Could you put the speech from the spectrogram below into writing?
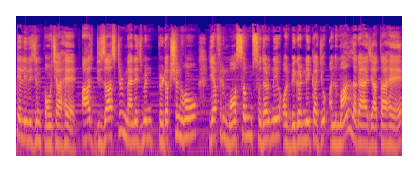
टेलीविज़न पहुँचा है। आज डिजास्टर मैनेजमेंट प्रोडक्शन हो या फिर मौसम सुधरने और बिगड़ने का जो अनुमान लगाया जाता है,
